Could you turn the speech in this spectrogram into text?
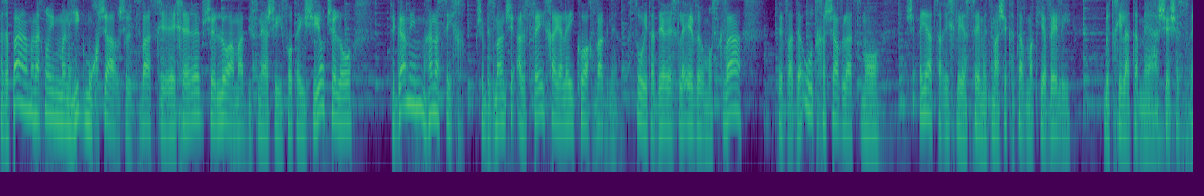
אז הפעם אנחנו עם מנהיג מוכשר של צבא שכירי חרב שלא עמד בפני השאיפות האישיות שלו, וגם עם הנסיך, שבזמן שאלפי חיילי כוח וגנר עשו את הדרך לעבר מוסקבה, בוודאות חשב לעצמו שהיה צריך ליישם את מה שכתב מקיאוולי בתחילת המאה ה-16.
